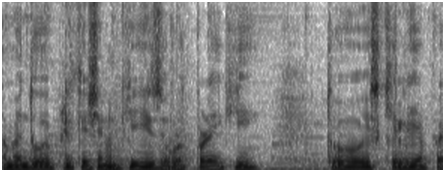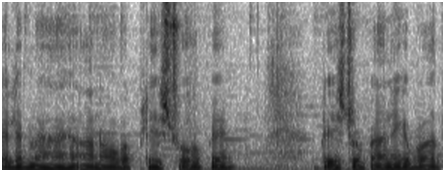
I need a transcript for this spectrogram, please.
हमें दो एप्लीकेशन की ज़रूरत पड़ेगी। तो इसके लिए पहले मैं आना होगा प्ले स्टोर पर प्ले स्टोर पर आने के बाद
